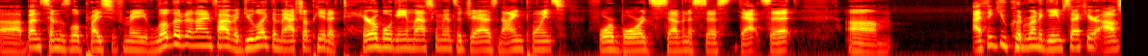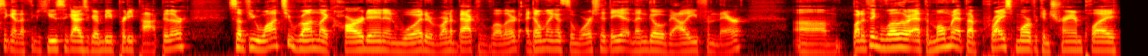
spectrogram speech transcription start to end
Uh, ben Simmons a little pricey for me. Lillard at nine five. I do like the matchup. He had a terrible game last game against the Jazz. Nine points, four boards, seven assists. That's it. Um, I think you could run a game stack here. Obviously, again, I think Houston guys are going to be pretty popular. So if you want to run like Harden and Wood and run it back with Lillard, I don't think that's the worst idea, and then go value from there. Um, but I think Lillard at the moment at that price more of a contrarian play.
